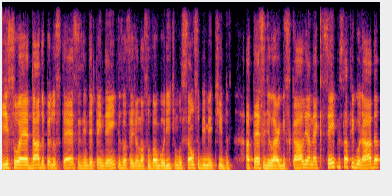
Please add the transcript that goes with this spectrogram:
Isso é dado pelos testes independentes, ou seja, nossos algoritmos são submetidos a testes de larga escala e a NEC sempre está figurada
